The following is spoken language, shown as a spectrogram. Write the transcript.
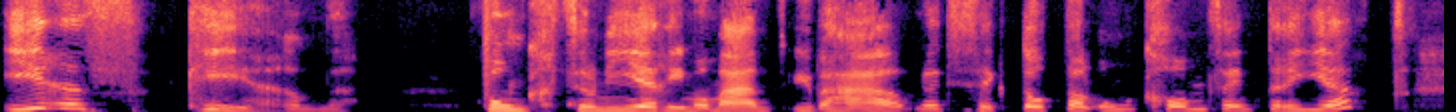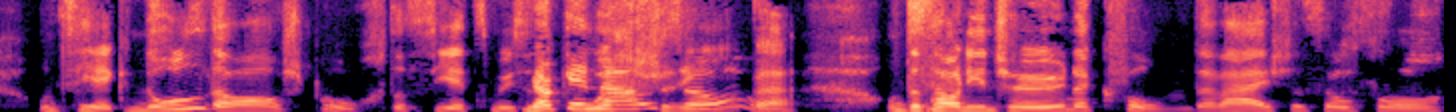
ihres Gehirn funktioniert im Moment überhaupt nicht. Sie sind total unkonzentriert und sie hat null den Anspruch, dass sie jetzt müssen Ja, ein Buch genau schreiben so. Und das habe ich einen schönen gefunden, weißt du, so von,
